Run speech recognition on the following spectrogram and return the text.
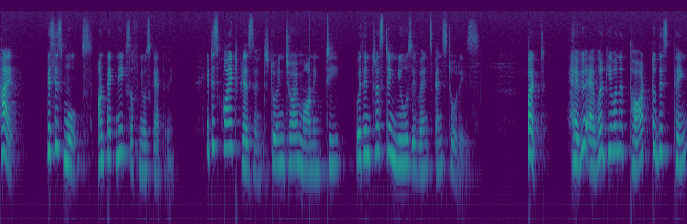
Hi, this is MOOCs on techniques of news gathering. It is quite pleasant to enjoy morning tea with interesting news events and stories. But have you ever given a thought to this thing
